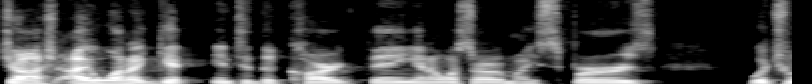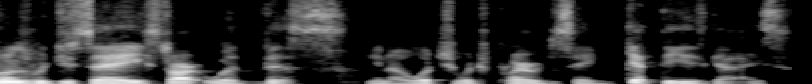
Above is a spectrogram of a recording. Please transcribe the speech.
Josh, I want to get into the card thing and I want to start with my Spurs. Which ones would you say start with this? You know, which which player would you say get these guys?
